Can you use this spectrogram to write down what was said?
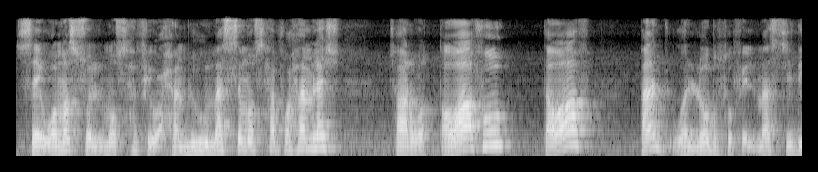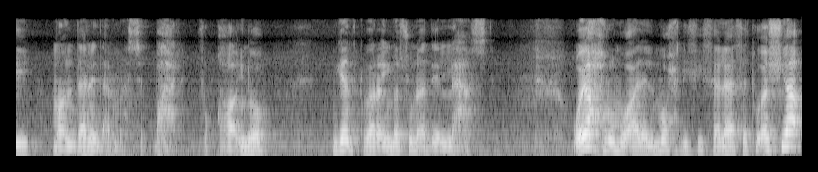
سه و مس المصحف و حمله مس مصحف و حملش چهار و طواف. پنج و لبث فی المسجد ماندن در مسجد. بله فقها اینو میگن که برای ایناشون ادله هست. و یحرم علی المحدث ثلاثة اشیاء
